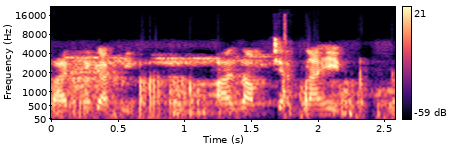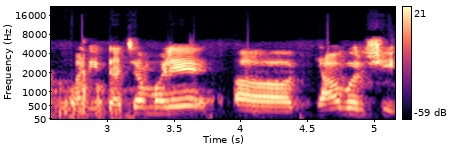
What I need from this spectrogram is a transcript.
भारती काकी आज आमच्यात नाहीत. आणि त्याच्यामुळे ह्या वर्षी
